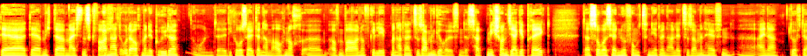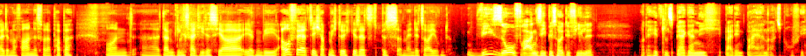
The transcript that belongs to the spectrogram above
der, der mich da meistens gefahren Echt? hat oder auch meine Brüder. Und äh, die Großeltern haben auch noch äh, auf dem Bauernhof gelebt. Man hat halt zusammengeholfen. Das hat mich schon sehr geprägt, dass sowas ja nur funktioniert, wenn alle zusammenhelfen. Äh, einer durfte halt immer fahren, das war der Papa. Und äh, dann ging es halt jedes Jahr irgendwie aufwärts. Ich habe mich durchgesetzt bis am Ende zur A-Jugend. Wieso, fragen sich bis heute viele, war der Hitzelsberger nicht bei den Bayern als Profi?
